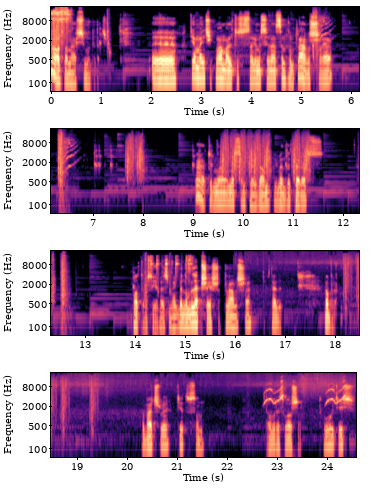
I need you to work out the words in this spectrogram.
No, 12 mogę dać. Yy, diamencik mam, ale to zostawimy sobie na następną planszę. A, to na następnej dam. Nie będę teraz. Potem sobie wezmę. Jak będą lepsze jeszcze plansze, to wtedy. Dobra. Zobaczmy, gdzie tu są dobre złoże. Tu gdzieś.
